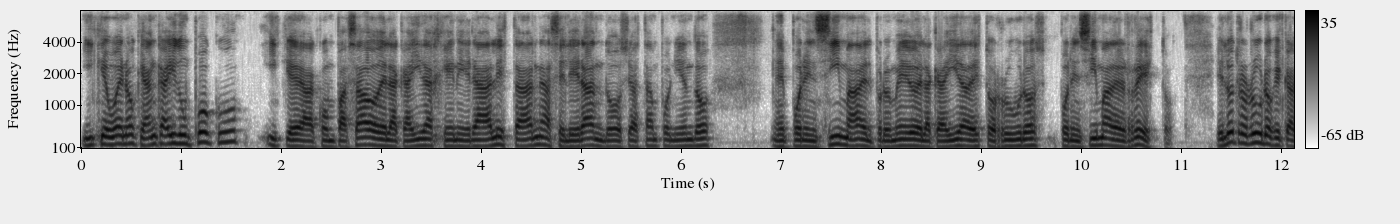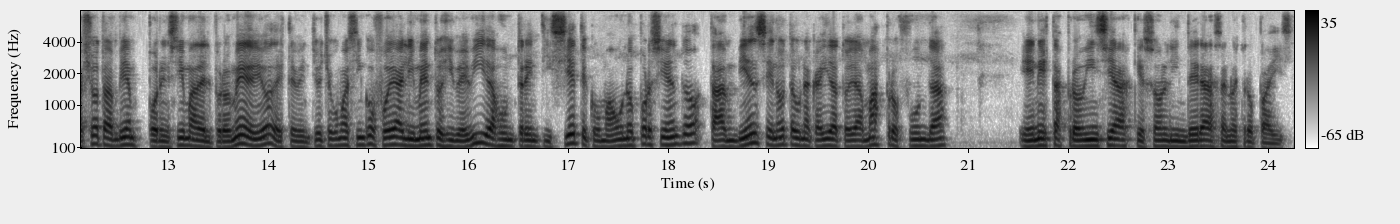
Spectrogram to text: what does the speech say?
y que bueno, que han caído un poco y que acompasado de la caída general están acelerando, o sea, están poniendo eh, por encima el promedio de la caída de estos rubros, por encima del resto. El otro rubro que cayó también por encima del promedio, de este 28,5, fue alimentos y bebidas, un 37,1%. También se nota una caída todavía más profunda en estas provincias que son linderas a nuestro país.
